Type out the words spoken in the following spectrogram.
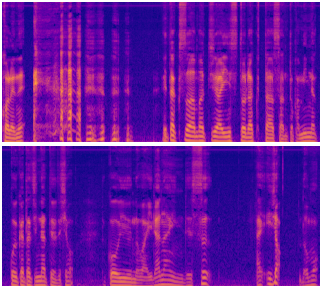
これね。下手くそアマチュアインストラクターさんとかみんなこういう形になってるでしょ。こういうのはいらないんです。はい以上。どうも。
